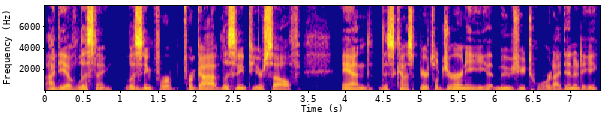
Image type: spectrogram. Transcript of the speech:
idea of listening, listening for for God, listening to yourself, and this kind of spiritual journey that moves you toward identity.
